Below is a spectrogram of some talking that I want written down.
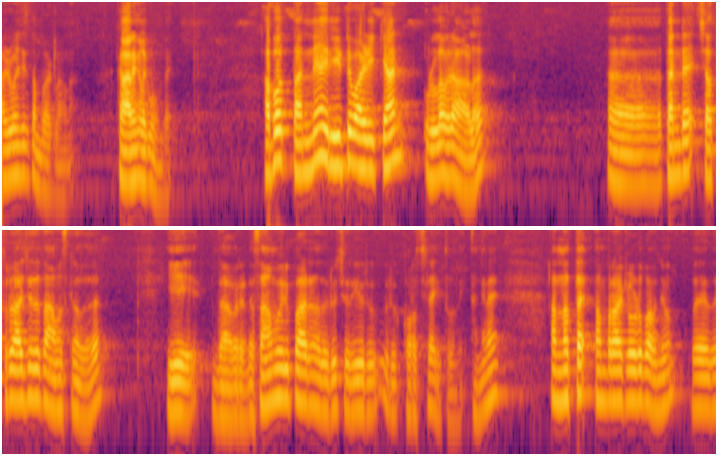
അഴുവഞ്ചേരി തമ്പ്രാക്കളാണ് കാലങ്ങൾക്ക് മുമ്പേ. അപ്പോൾ തന്നെ രീട്ട് വാഴിക്കാൻ ഉള്ള ഒരാൾ തന്റെ ശത്രുരാജ്യത്ത് താമസിക്കുന്നത് ഈ എന്താ പറയണ്ടത് സാമൂരിപ്പാടിന് അതൊരു ചെറിയൊരു ഒരു കുറച്ചിലായി തോന്നി. അങ്ങനെ അന്നത്തെ തമ്പ്രാക്കളോട് പറഞ്ഞു അതായത്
